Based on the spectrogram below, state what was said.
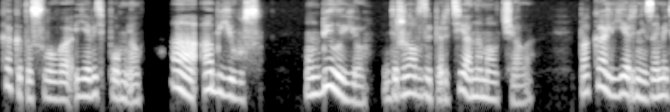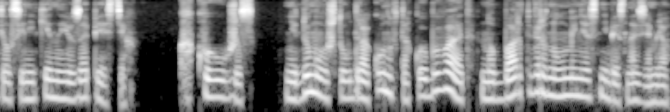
Как это слово? Я ведь помнил. А, абьюз. Он бил ее, держал в заперти, она молчала пока Льер не заметил синяки на ее запястьях. Какой ужас! Не думала, что у драконов такое бывает, но Барт вернул меня с небес на землю.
